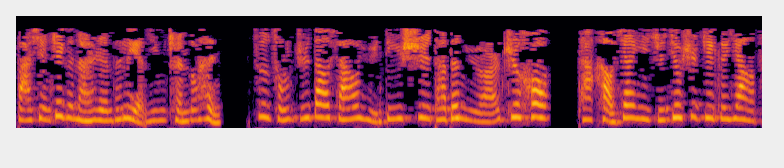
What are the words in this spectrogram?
发现这个男人的脸阴沉的很。自从知道小雨滴是他的女儿之后，他好像一直就是这个样子，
